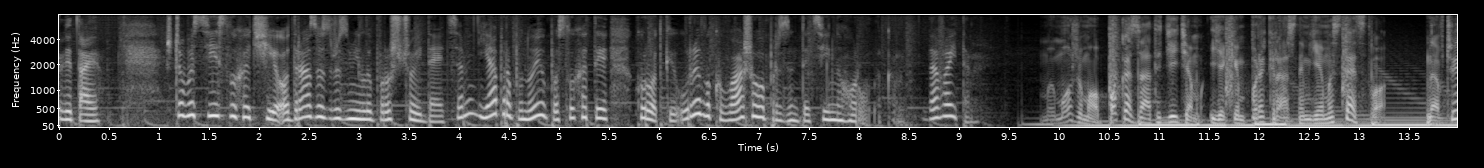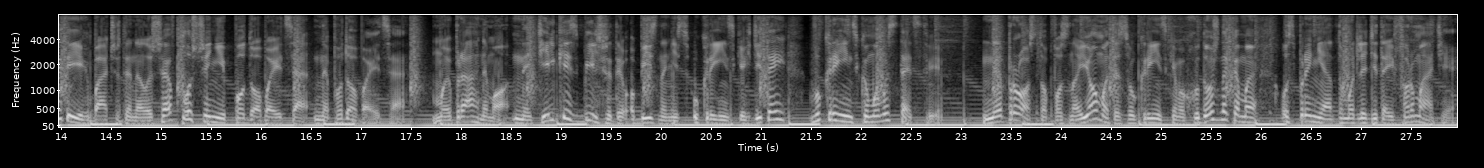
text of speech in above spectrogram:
Вітаю. Щоб усі слухачі одразу зрозуміли, про що йдеться, я пропоную послухати короткий уривок вашого презентаційного ролика. Давайте. Ми можемо показати дітям, яким прекрасним є мистецтво. Навчити їх бачити не лише в площині подобається, не подобається. Ми прагнемо не тільки збільшити обізнаність українських дітей в українському мистецтві, не просто познайомити з українськими художниками у сприйнятному для дітей форматі,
